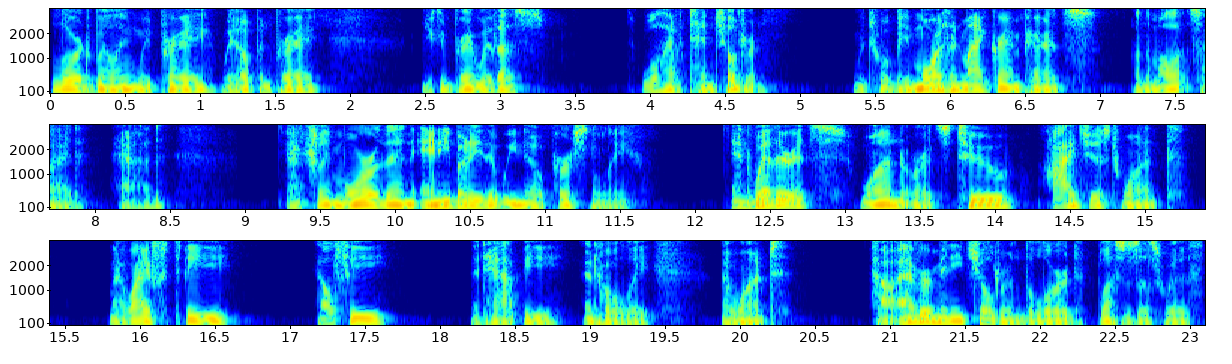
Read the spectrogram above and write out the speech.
Lord willing, we pray, we hope and pray. You can pray with us. We'll have 10 children, which will be more than my grandparents on the Mullet side had. Actually, more than anybody that we know personally. And whether it's one or it's two, I just want my wife to be healthy and happy and holy. I want however many children the Lord blesses us with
